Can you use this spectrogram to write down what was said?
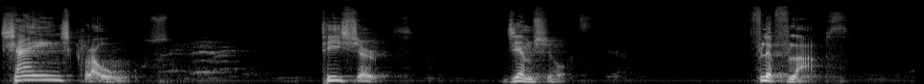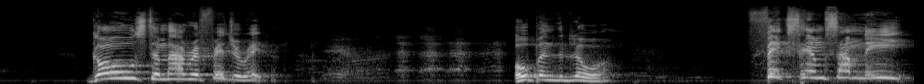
change clothes, t shirts, gym shorts, flip flops, goes to my refrigerator, opens the door, fix him something to eat.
